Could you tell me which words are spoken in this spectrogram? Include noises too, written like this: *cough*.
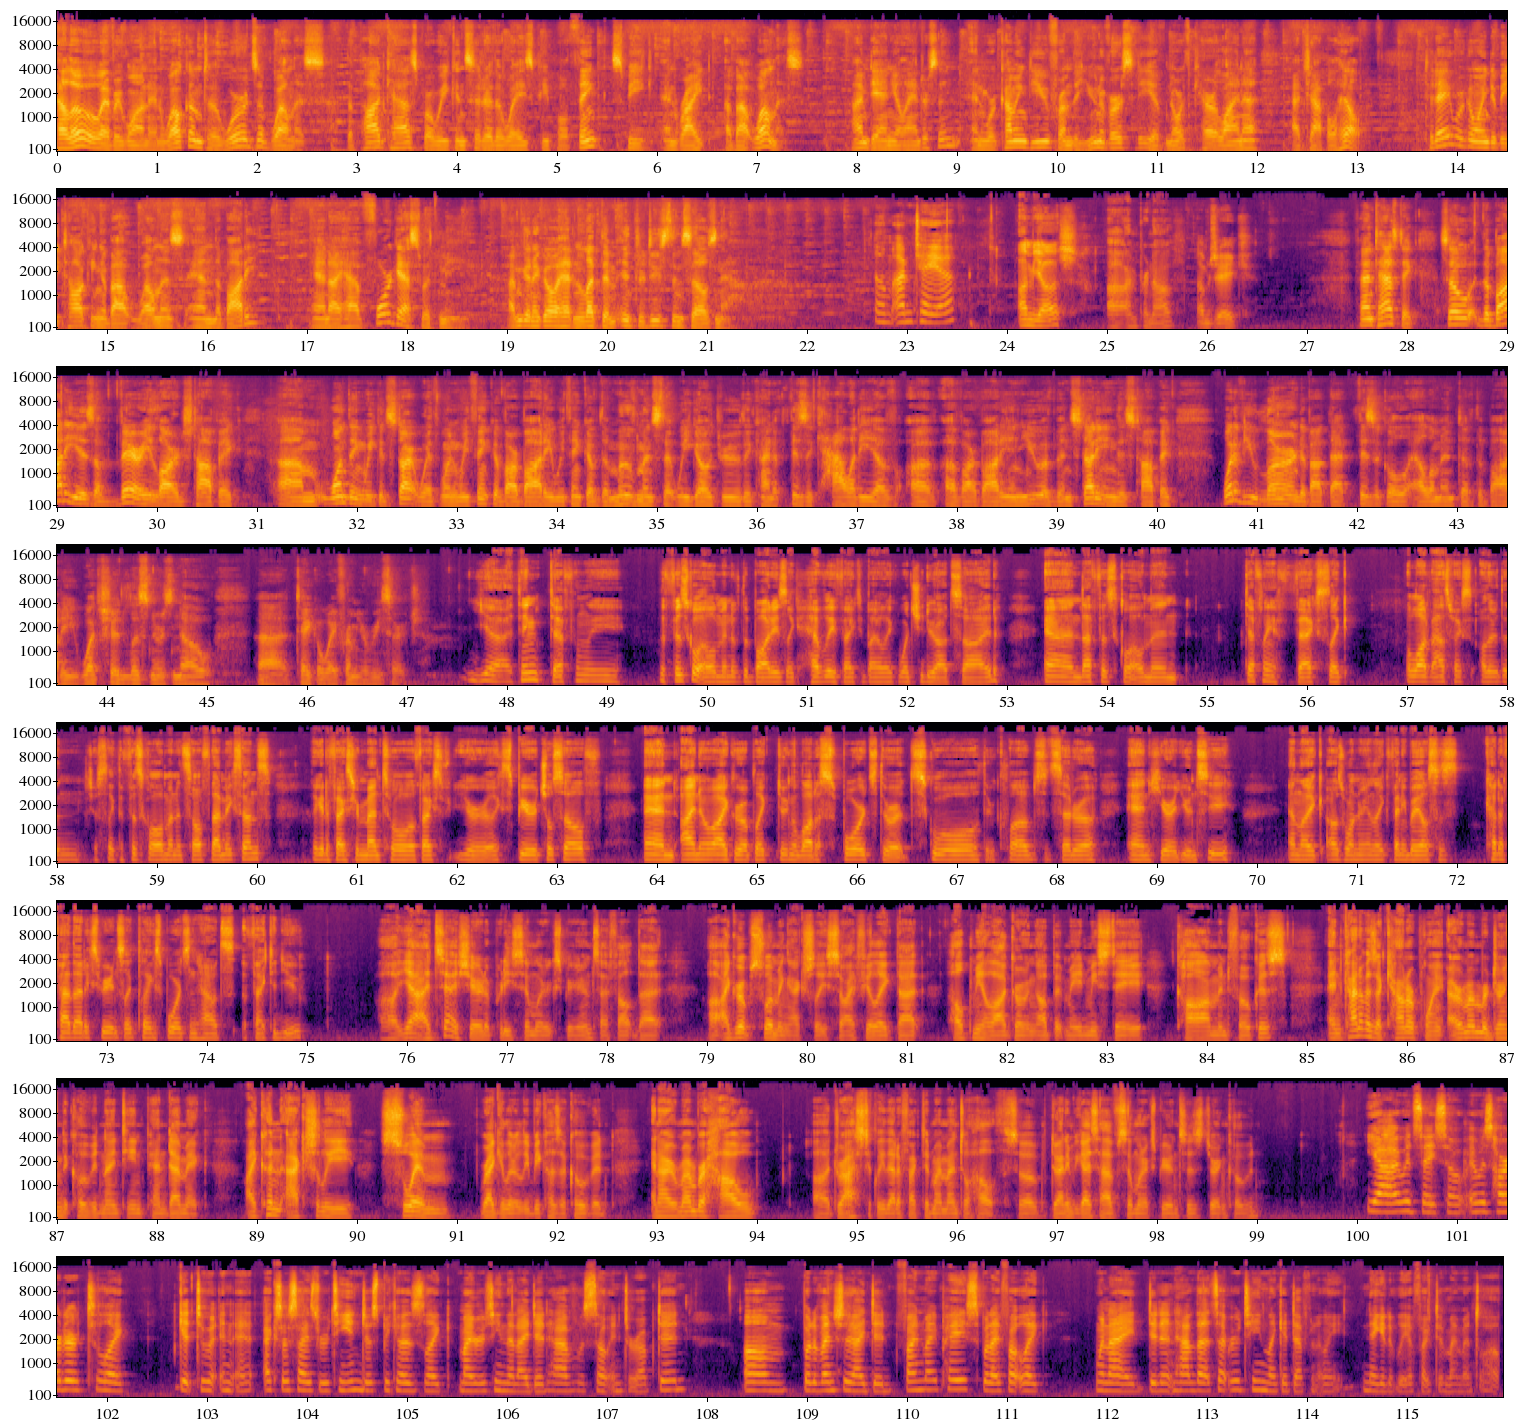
Hello, everyone, and welcome to Words of Wellness, the podcast where we consider the ways people think, speak, and write about wellness. I'm Daniel Anderson, and we're coming to you from the University of North Carolina at Chapel Hill. Today, we're going to be talking about wellness and the body, and I have four guests with me. I'm going to go ahead and let them introduce themselves now. Um, I'm Taya. I'm Yash. Uh, I'm Pranav. I'm Jake. Fantastic. So, the body is a very large topic. Um, one thing we could start with when we think of our body, we think of the movements that we go through, the kind of physicality of, of, of our body. And you have been studying this topic. What have you learned about that physical element of the body? What should listeners know, uh, take away from your research? Yeah, I think definitely the physical element of the body is like heavily affected by like what you do outside, and that physical element definitely affects like a lot of aspects other than just like the physical element itself. If that makes sense. Like it affects your mental, affects your like spiritual self. And I know I grew up like doing a lot of sports throughout school, through clubs, etc., and here at UNC. And like I was wondering like if anybody else has kind of had that experience like playing sports and how it's affected you. Uh, yeah, I'd say I shared a pretty similar experience. I felt that uh, I grew up swimming actually, so I feel like that helped me a lot growing up. It made me stay calm and focused. And kind of as a counterpoint, I remember during the COVID 19 pandemic, I couldn't actually swim regularly because of COVID. And I remember how uh, drastically that affected my mental health. So, do any of you guys have similar experiences during COVID? Yeah, I would say so. It was harder to like get to an, exercise routine just because like my routine that I did have was so interrupted. Um, but eventually I did find my pace, but I felt like when I didn't have that set routine, like it definitely negatively affected my mental health.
